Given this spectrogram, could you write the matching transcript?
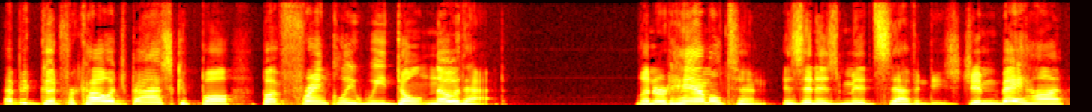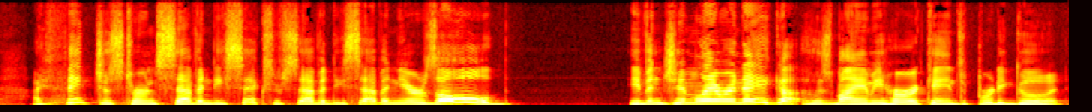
That'd be good for college basketball. But frankly, we don't know that. Leonard Hamilton is in his mid 70s. Jim Boeheim, I think, just turned 76 or 77 years old. Even Jim Larrañaga, whose Miami Hurricanes are pretty good,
